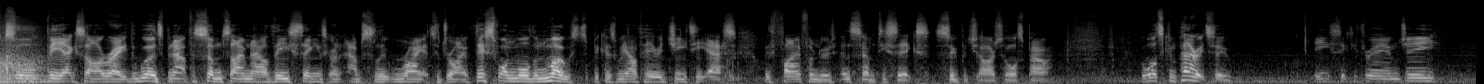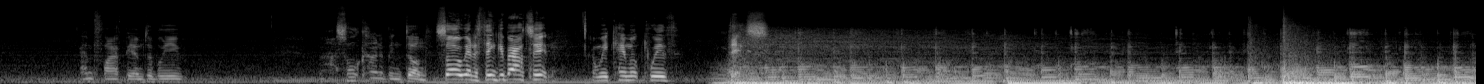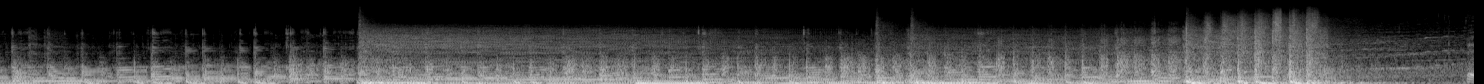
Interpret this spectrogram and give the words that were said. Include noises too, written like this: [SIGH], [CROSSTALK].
Vauxhall VXR8. The word's been out for some time now. These things are an absolute riot to drive. This one more than most because we have here a GTS with 576 supercharged horsepower. But what to compare it to? E63 AMG, M5 BMW. That's all kind of been done. So we had to think about it and we came up with this.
